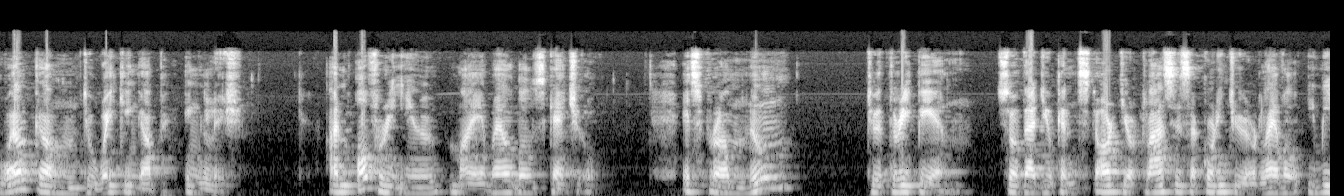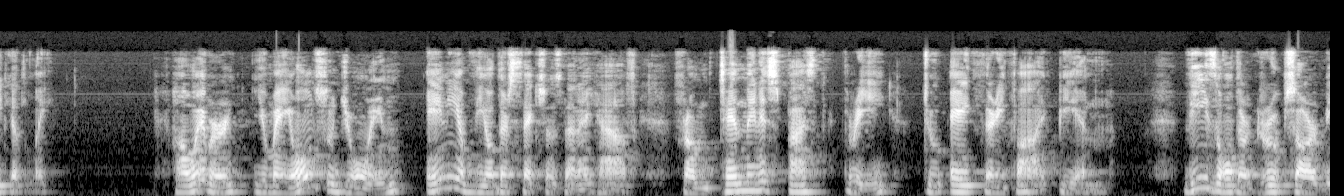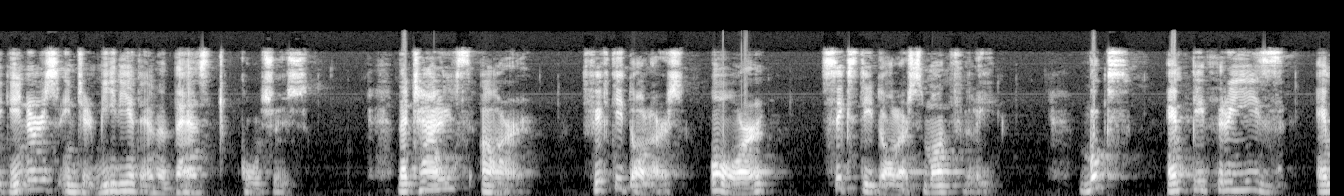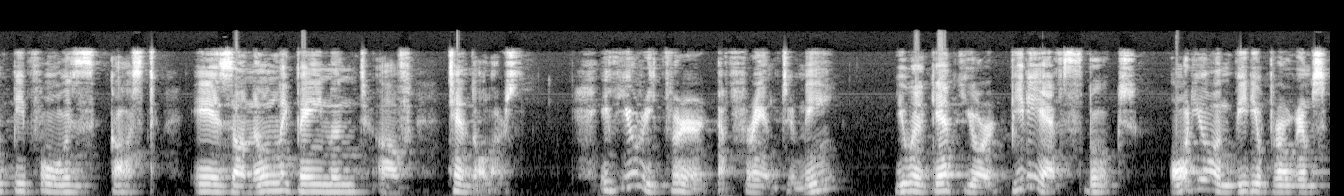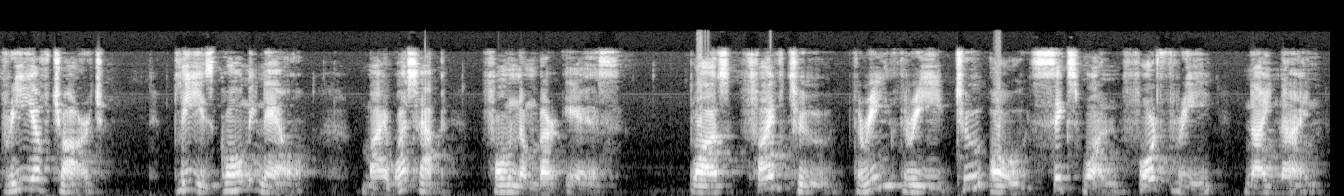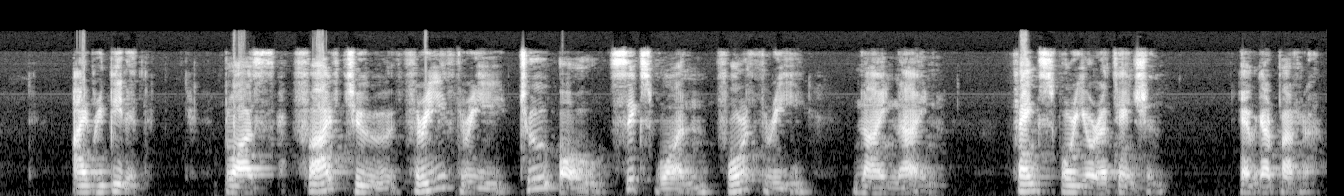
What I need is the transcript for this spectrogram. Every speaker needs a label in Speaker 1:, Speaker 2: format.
Speaker 1: Welcome to Waking Up English. I'm offering you my available schedule. It's from noon to 3 p.m. so that you can start your classes according to your level immediately. However, you may also join any of the other sections that I have from 10 minutes past 3 to 8.35 p.m. These other groups are beginners, intermediate, and advanced courses. The tariffs are $50 or $60 monthly. Books, MP3s, MP4s cost is an only payment of $10. If you refer a friend to me, you will get your PDFs, books, audio and video programs free of charge. Please call me now. My WhatsApp phone number is plus five two three three two zero oh six one four three nine nine. I repeat it. Plus five two three three two zero oh six one four three nine nine. Thanks for your attention. Edgar Parra.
